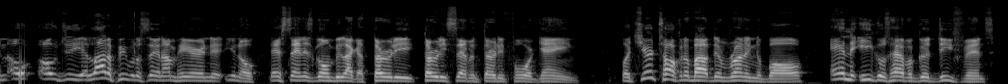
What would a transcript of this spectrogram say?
And OG, a lot of people are saying I'm hearing that, you know, they're saying it's going to be like a 30, 37, 34 game. But you're talking about them running the ball and the Eagles have a good defense.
